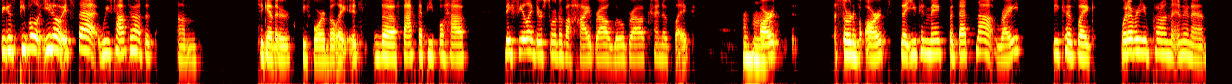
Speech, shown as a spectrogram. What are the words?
Because people you know it's that we've talked about this um together before but like it's the fact that people have they feel like there's sort of a highbrow lowbrow kind of like mm-hmm. art sort of art that you can make but that's not right because like whatever you put on the internet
